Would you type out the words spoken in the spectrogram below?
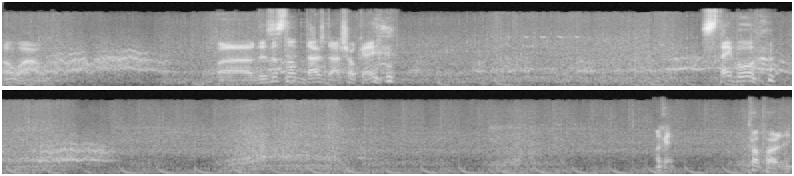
Oh wow. Uh, this is not dash dash, okay? Stable! okay, properly.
